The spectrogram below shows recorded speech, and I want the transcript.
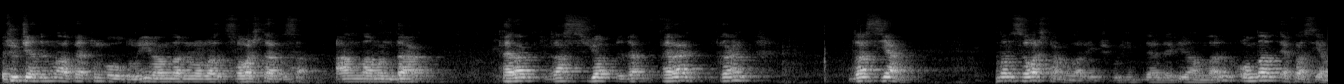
Türkçe adının Alper Tunga olduğunu, İranlıların ona savaşlarını sa- anlamında Ferhan Rasyo, Ra- Ferhan, Frank Rasyan Bunların savaş tanrılarıymış bu Hintlerle İranlıların. Ondan Efrasya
